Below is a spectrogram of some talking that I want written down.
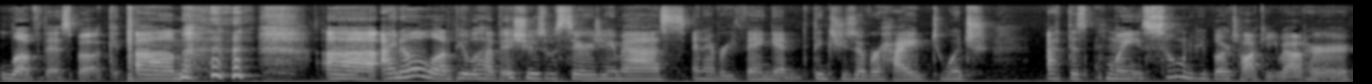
love this book. Um, uh, I know a lot of people have issues with Sarah J Maas and everything and think she's overhyped, which at this point so many people are talking about her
